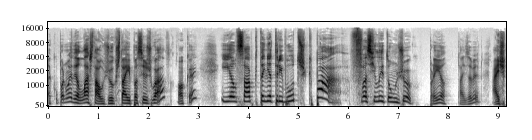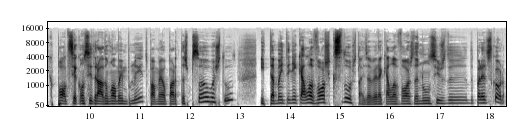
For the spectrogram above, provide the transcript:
A culpa não é dele. Lá está, o jogo está aí para ser jogado, ok? E ele sabe que tem atributos que, pá, facilitam o jogo para ele. Estás a ver? Acho que pode ser considerado um homem bonito para a maior parte das pessoas, tudo. E também tem aquela voz que seduz. Estás a ver? Aquela voz de anúncios de, de paredes de couro.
